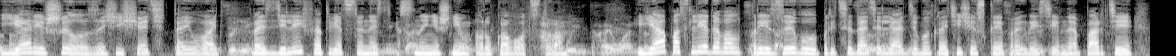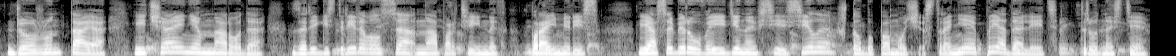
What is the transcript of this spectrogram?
я решила защищать Тайвань, разделив ответственность с нынешним руководством. Я последовал призыву председателя Демократической прогрессивной партии Джо Жунтая и чаянием народа, зарегистрировался на партийных праймерис. Я соберу воедино все силы, чтобы помочь стране преодолеть трудности.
